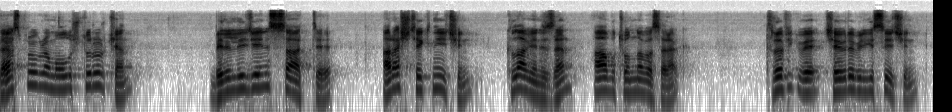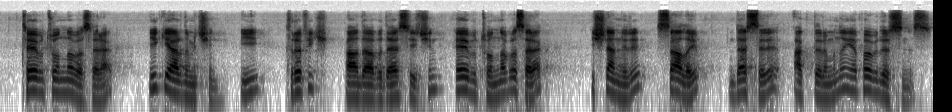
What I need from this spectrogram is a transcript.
Ders programı oluştururken belirleyeceğiniz saatte araç tekniği için klavyenizden A butonuna basarak, trafik ve çevre bilgisi için T butonuna basarak, ilk yardım için I, trafik adabı dersi için E butonuna basarak işlemleri sağlayıp dersleri aktarımını yapabilirsiniz.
